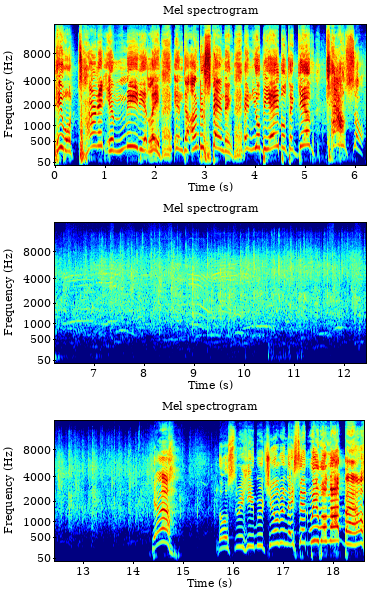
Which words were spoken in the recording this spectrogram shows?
He will turn it immediately into understanding and you'll be able to give counsel. Yeah. Those three Hebrew children, they said, We will not bow.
